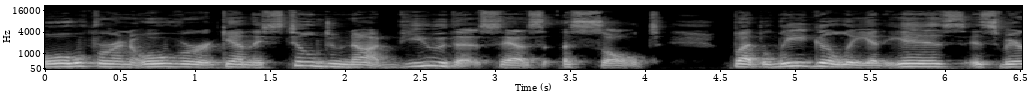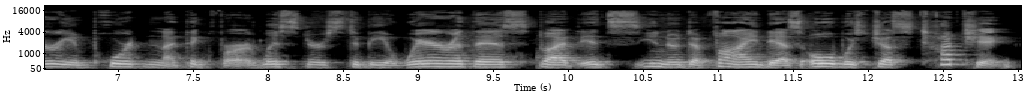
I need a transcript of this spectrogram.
over and over again, they still do not view this as assault. But legally it is. It's very important, I think, for our listeners to be aware of this. But it's, you know, defined as, oh, it was just touching.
